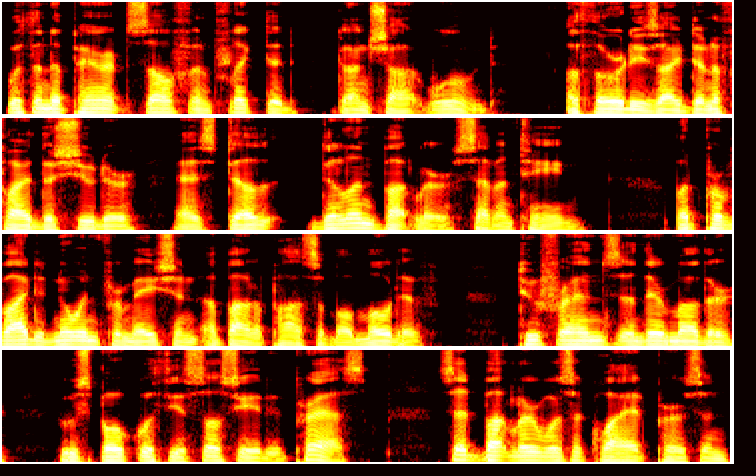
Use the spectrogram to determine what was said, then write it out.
with an apparent self inflicted gunshot wound. Authorities identified the shooter as Dil- Dylan Butler, 17, but provided no information about a possible motive. Two friends and their mother, who spoke with the Associated Press, said Butler was a quiet person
